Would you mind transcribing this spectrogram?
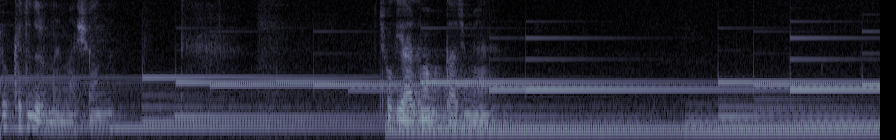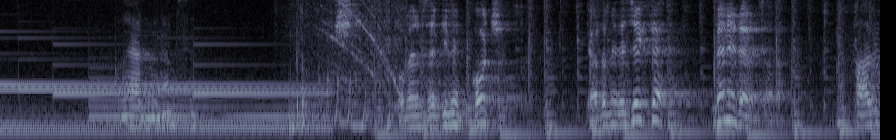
Çok kötü durumdayım ben şu anda. Çok yardıma muhtacım yani. Yardım eder misin? O benim sevgilim, koç. Yardım edecekse ben ederim sana. Sabit.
